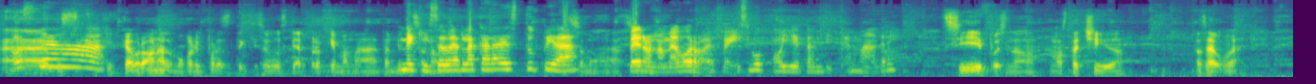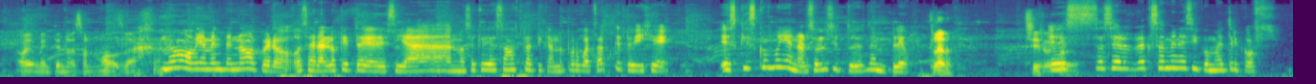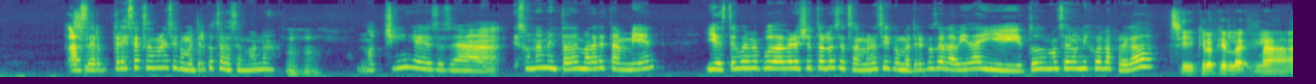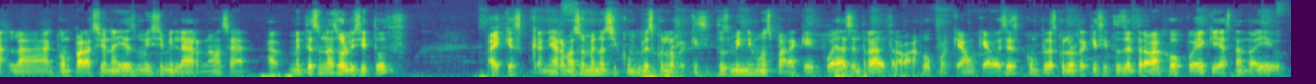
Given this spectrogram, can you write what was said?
Ah, sea- pues qué cabrón, a lo mejor y por eso te quiso gustear, pero qué mamada también. me quiso no va. ver la cara de estúpida, no va, pero no me borró de Facebook. Oye, tantita madre. Sí, pues no, no está chido. O sea, bueno, obviamente no son modos, ¿va? No, obviamente no, pero, o sea, era lo que te decía, no sé qué día estábamos platicando por WhatsApp, que te dije, es que es como llenar solicitudes de empleo. Claro. Sí, recuerdo. Es hacer exámenes psicométricos. Hacer tres exámenes psicométricos a la semana. Ujú. No chingues, o sea, es una mentada de madre también. Y este güey me pudo haber hecho todos los exámenes psicométricos de la vida y todos no ser un hijo de la fregada. Sí, creo que la, la, la comparación ahí es muy similar, ¿no? O sea, metes una solicitud, hay que escanear más o menos si cumples con los requisitos mínimos para que puedas entrar al trabajo, porque aunque a veces cumplas con los requisitos del trabajo, puede que ya estando ahí,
